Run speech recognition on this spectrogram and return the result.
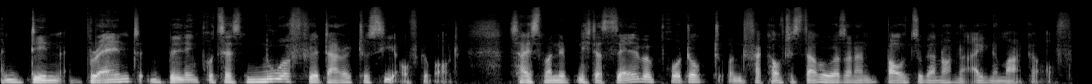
den Brand-Building-Prozess nur für Direct-to-C aufgebaut. Das heißt, man nimmt nicht dasselbe Produkt und verkauft es darüber, sondern baut sogar noch eine eigene Marke auf.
